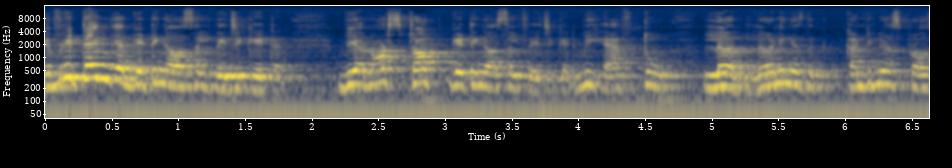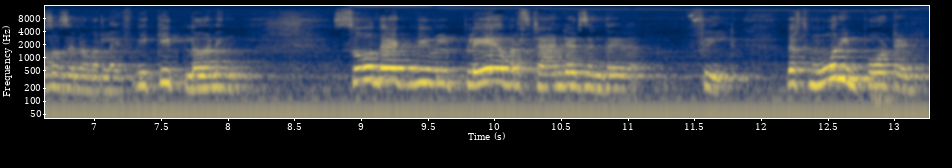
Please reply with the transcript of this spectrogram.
Every time we are getting ourselves educated. We are not stopped getting ourselves educated. We have to learn. Learning is the continuous process in our life. We keep learning so that we will play our standards in the field. That's more important.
